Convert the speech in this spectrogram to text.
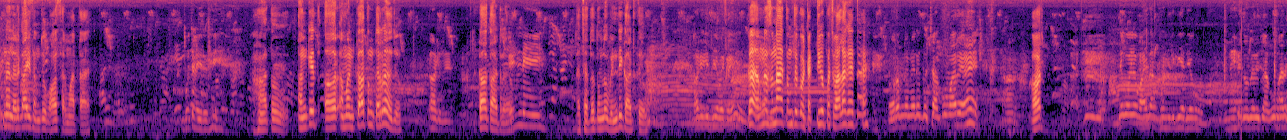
अपना लड़का ही समझो बहुत शर्माता है। हाँ तो अंकित और अमन का तुम कर रहे हो जो? का काट रहे हो? अच्छा तो तुम लोग भिंडी काटते हो? का हमने सुना है तुमसे कोई टट्टी हो पचवाला कहता है। सौरभ ने मेरे दो चाकू मारे हैं। और? देखो ये भाई साहब फ़ोन के लिए देखो। मेरे दो मेरे चाकू मारे।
